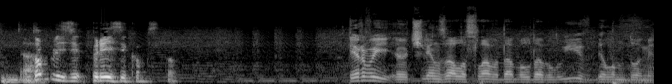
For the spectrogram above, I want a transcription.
Да. Кто прези- презиком стал? Первый э, член зала славы WWE в Белом доме.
